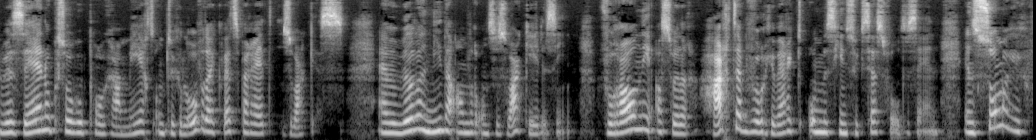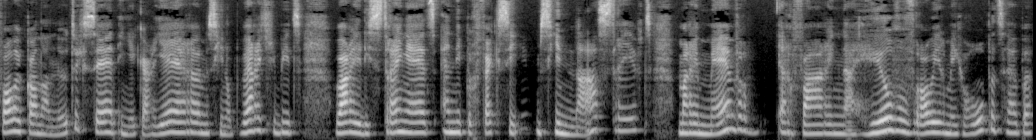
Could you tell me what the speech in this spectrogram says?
We zijn ook zo geprogrammeerd om te geloven dat kwetsbaarheid zwak is. En we willen niet dat anderen onze zwakheden zien. Vooral niet als we er hard hebben voor gewerkt om misschien succesvol te zijn. In sommige gevallen kan dat nuttig zijn in je carrière, misschien op werkgebied, waar je die strengheid en die perfectie misschien nastreeft. Maar in mijn ervaring, na heel veel vrouwen hiermee geholpen te hebben,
